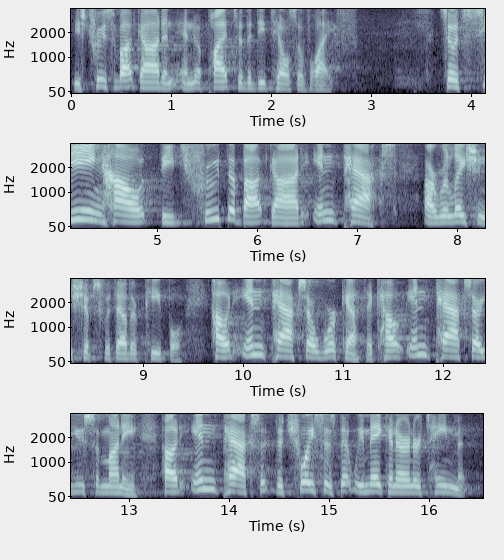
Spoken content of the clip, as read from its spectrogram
these truths about God and, and apply it to the details of life. So it's seeing how the truth about God impacts our relationships with other people, how it impacts our work ethic, how it impacts our use of money, how it impacts the choices that we make in our entertainment.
